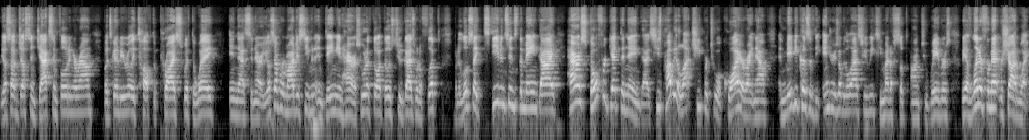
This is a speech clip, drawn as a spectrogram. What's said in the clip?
You also have Justin Jackson floating around, but it's going to be really tough to pry Swift away in that scenario. You also have Rhamondre Stevenson and Damien Harris. Who would have thought those two guys would have flipped? But it looks like Stevenson's the main guy. Harris, don't forget the name, guys. He's probably a lot cheaper to acquire right now. And maybe because of the injuries over the last few weeks, he might have slipped onto waivers. We have Leonard Fournette, Rachaad White.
